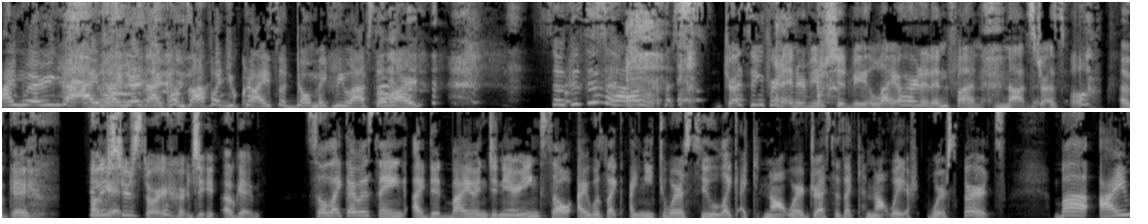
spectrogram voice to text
I'm wearing the eyeliner that comes off when you cry, so don't make me laugh so hard. So this is how dressing for an interview should be: lighthearted and fun, not stressful. Okay. Finish Okay. your story, Harji. Okay. So like I was saying, I did bioengineering. So I was like, I need to wear a suit. Like I cannot wear dresses. I cannot wear, wear skirts. But I'm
